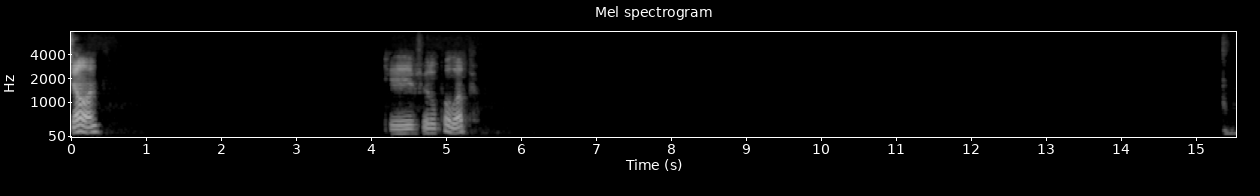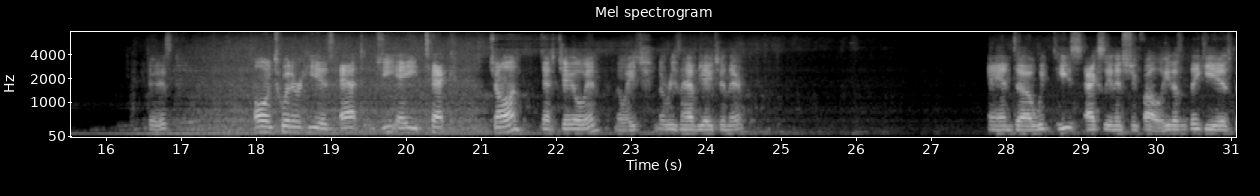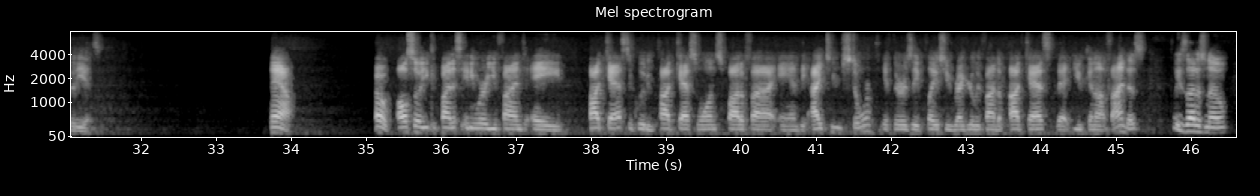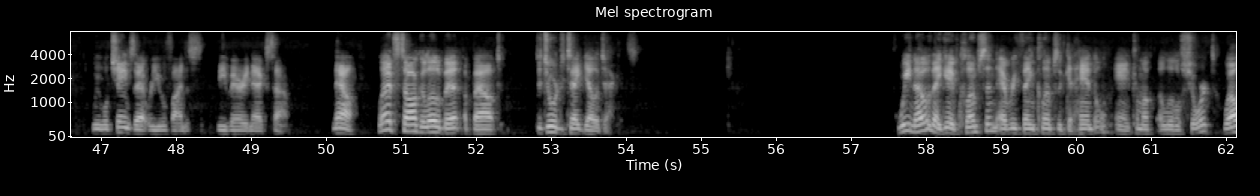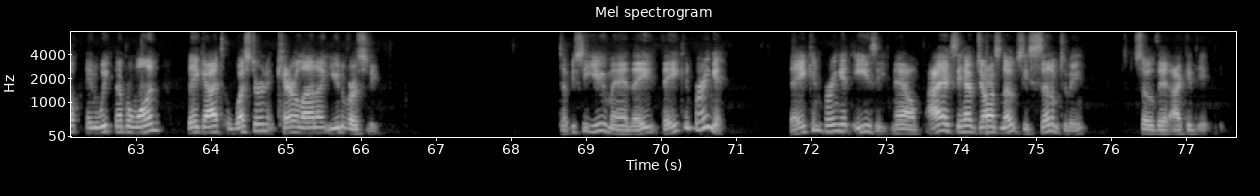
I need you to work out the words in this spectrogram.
Jon if it'll pull up. There it is. On Twitter, he is at GA Tech Jon. That's J O N. No H. No reason to have the H in there. And uh, we, he's actually an interesting follow. He doesn't think he is, but he is. Now, oh, also you can find us anywhere you find a podcast, including Podcast One, Spotify, and the iTunes Store. If there is a place you regularly find a podcast that you cannot find us, please let us know. We will change that where you will find us the very next time. Now, let's talk a little bit about the Georgia Tech Yellow Jackets. We know they gave Clemson everything Clemson could handle and come up a little short. Well, in week number one, they got Western Carolina University. WCU, man, they, they can bring it they can bring it easy. Now, I actually have Jon's notes. He sent them to me so that I could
